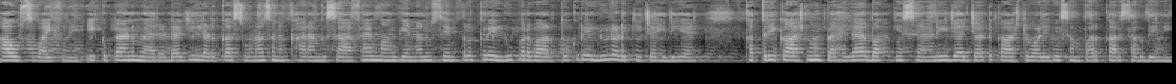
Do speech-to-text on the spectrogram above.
ਹਾਊਸ ਵਾਈਫ ਨੇ। ਇੱਕ ਭੈਣ ਮੈਰਿਡ ਹੈ ਜੀ, ਲੜਕਾ ਸੋਹਣਾ, ਸੁਨੱਖਾ ਰੰਗ ਸਾਫ਼ ਹੈ। ਮੰਗ ਇਹਨਾਂ ਨੂੰ ਸਿੰਪਲ ਘਰੇਲੂ ਪਰਿਵਾਰ ਤੋਂ ਘਰੇਲੂ ਲੜਕੀ ਚਾਹੀਦੀ ਹੈ। ਖੱਤਰੀ ਕਾਸਟ ਨੂੰ ਪਹਿਲਾ ਹੈ, ਬਾਕੀ ਸੈਣੀ ਜਾਂ ਜੱਟ ਕਾਸਟ ਵਾਲੇ ਵੀ ਸੰਪਰਕ ਕਰ ਸਕਦੇ ਨੇ।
